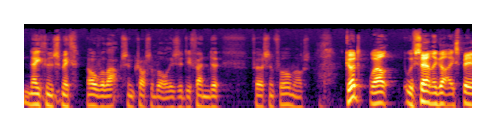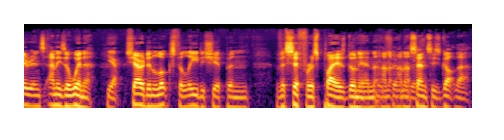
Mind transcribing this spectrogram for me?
Nathan Smith overlaps and cross the ball. He's a defender first and foremost. good. Well, we've certainly got experience, and he's a winner. Yeah. Sheridan looks for leadership and vociferous players, doesn't he? And, and, and I does. sense he's got that.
